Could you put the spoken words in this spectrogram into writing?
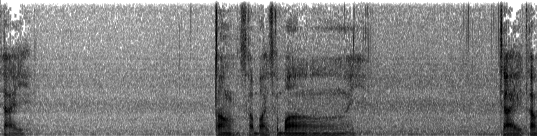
ใจ ต้องสบายสบาย ใจต้อง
